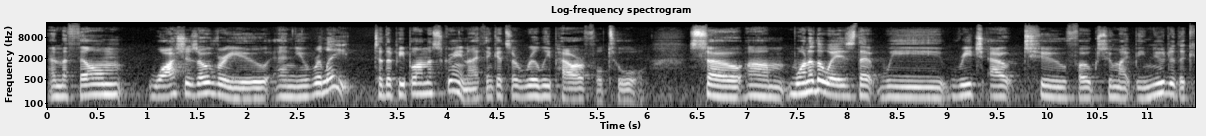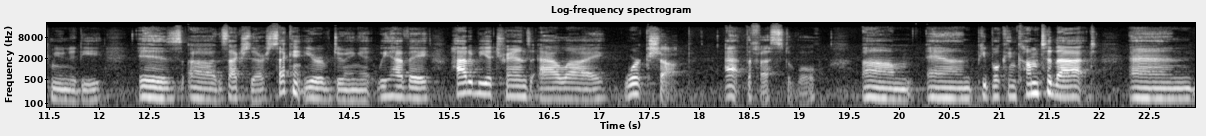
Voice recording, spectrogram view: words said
and the film washes over you and you relate to the people on the screen. I think it's a really powerful tool. So, um, one of the ways that we reach out to folks who might be new to the community is uh, it's actually our second year of doing it. We have a How to Be a Trans Ally workshop at the festival. Um, and people can come to that, and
